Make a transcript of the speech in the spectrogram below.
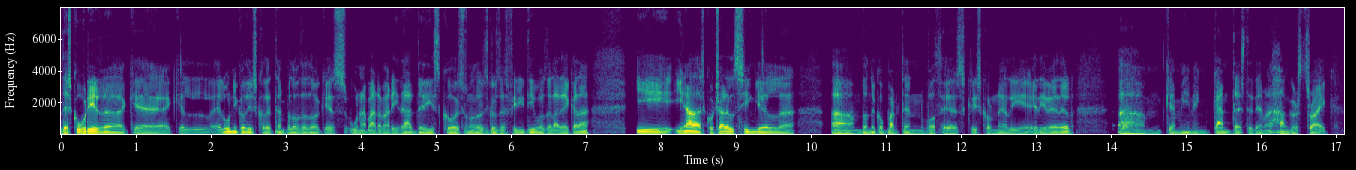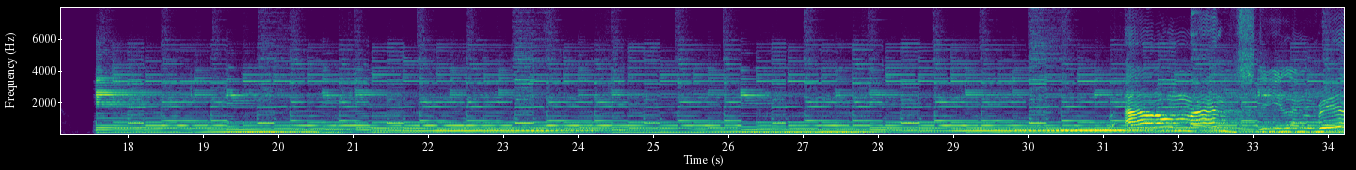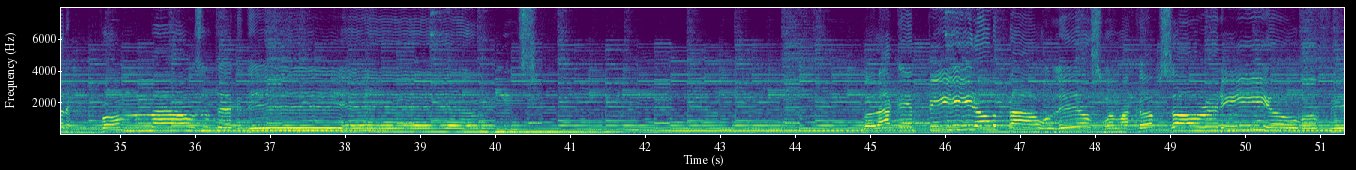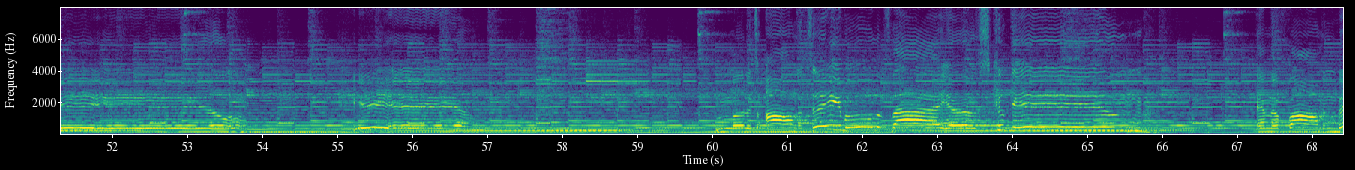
descubrir ah, que, que el, el único disco de Temple of the Dog es una barbaridad de disco, es uno de los discos definitivos de la década. Y, y nada, escuchar el single ah, donde comparten voces Chris Cornell y Eddie Vedder, ah, que a mí me encanta este tema, Hunger Strike. My cup's already overfilled. Yeah. But it's on the table, the fire's cooking. And the farming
